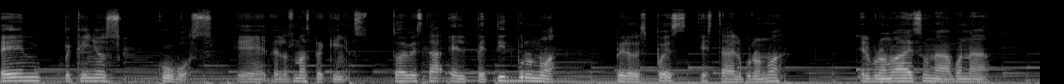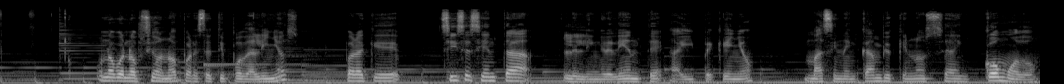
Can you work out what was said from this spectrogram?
en pequeños cubos, eh, de los más pequeños. Todavía está el Petit Brunoise, pero después está el Brunoise. El Brunoise es una buena una buena opción, ¿no? Para este tipo de aliños, para que sí se sienta el ingrediente ahí pequeño, más sin en cambio que no sea incómodo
